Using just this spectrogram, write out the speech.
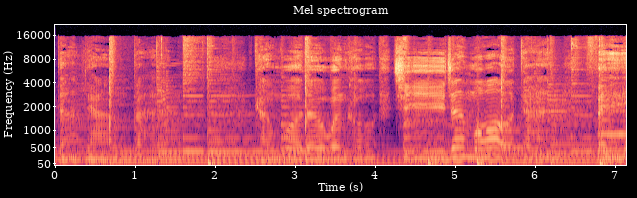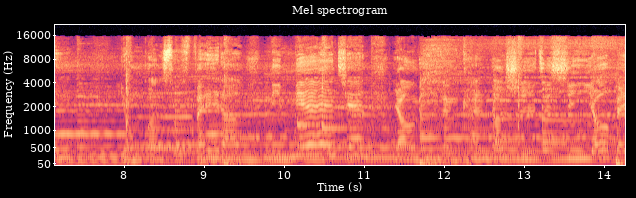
的两端，看我的问候，骑着魔毯飞，用光速飞到你面前，要你能看到十字星有飞。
